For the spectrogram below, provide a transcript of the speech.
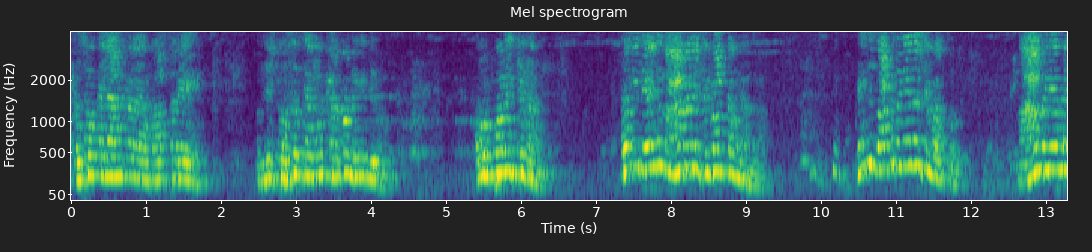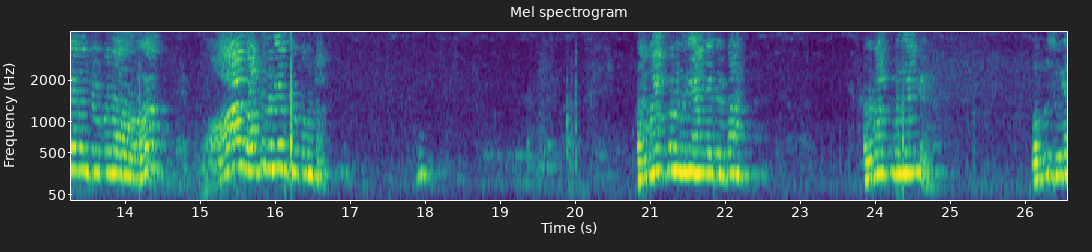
ಬಸವ ಕಲ್ಯಾಣ ವಾಸರೆ ಒಂದಿಷ್ಟು ಹೊಸ ಜನರು ಕರ್ಕೊಂಡು ಹೋಗಿದ್ವಿ ನಾವು ಅವ್ರು ಫೋನ್ ಹಚ್ಚಿ ನಾವು ಸರ್ ಇದೇನು ಮಹಾಮನೆ ಸಿಗತ್ತ ನಮಗಂದ್ರ ಹೆಂಗೆ ದೊಡ್ಡ ಮನೆಯೇ ಸಿಗತ್ತು ಮಹಾಮನೆ ಅಂದ್ರೆ ಏನಂತ ತಿಳ್ಕೊಂಡಾರ ಅವರು? ಆ ದೊಡ್ಡ ಮನೆ ಅಂತ ತಿಳ್ಕೊಂಡ್ಬಿಟ್ಟಾರ ಪರಮಾತ್ಮನ ಮನೆ ಹಂಗೈತ್ರಪ್ಪ ಪರಮಾತ್ಮ ಮನೆ ಹಂಗೆ ಒಬ್ಬ ಸೂರ್ಯ,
